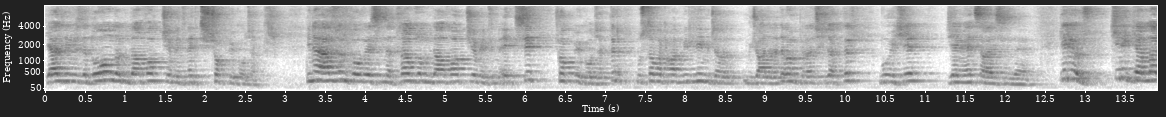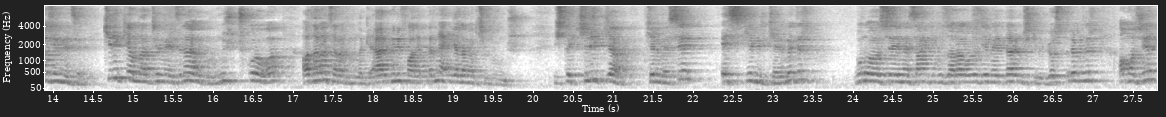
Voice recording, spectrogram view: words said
geldiğimizde Doğu Anadolu Müdafaa Hukuk Cemiyeti'nin etkisi çok büyük olacaktır. Yine Erzurum Kongresi'nde Trabzon Müdafaa Hukuk Cemiyeti'nin etkisi çok büyük olacaktır. Mustafa Kemal milli mücadele- mücadelede ön plana çıkacaktır bu iki cemiyet sayesinde. Geliyoruz. Kilikyalılar Cemiyeti. Kilikyalılar Cemiyeti nerede kurulmuş? Çukurova, Adana tarafındaki Ermeni faaliyetlerini engellemek için kurulmuş. İşte Kilikya kelimesi eski bir kelimedir. Bunu ÖSYM sanki bu zararlı cemiyetlermiş gibi gösterebilir. Amacı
